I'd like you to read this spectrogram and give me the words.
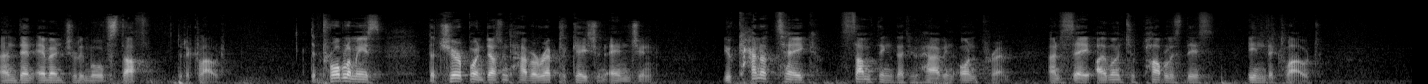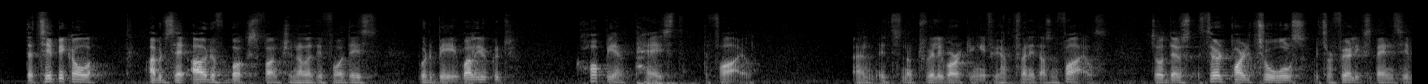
And then eventually move stuff to the cloud. The problem is that SharePoint doesn't have a replication engine. You cannot take something that you have in on-prem and say, I want to publish this in the cloud. The typical I would say out-of-box functionality for this would be, well, you could copy and paste the file. And it's not really working if you have 20,000 files. So there's third-party tools, which are fairly expensive,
